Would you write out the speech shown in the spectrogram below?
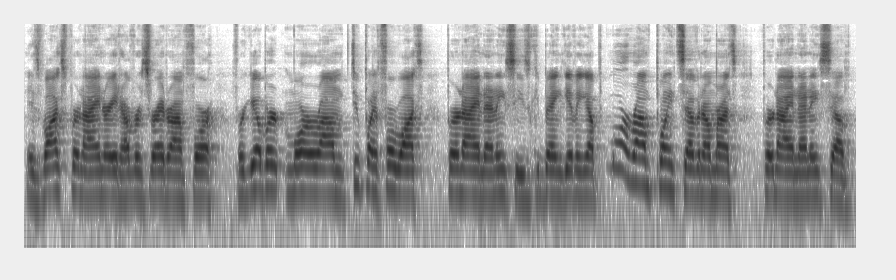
his walks per nine rate hovers right around four. For Gilbert, more around 2.4 walks per nine innings. He's been giving up more around 0.7 home runs per nine innings. So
